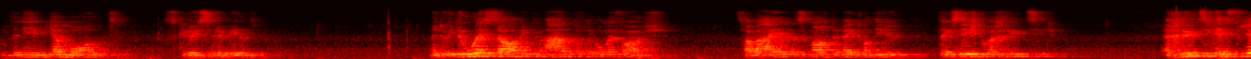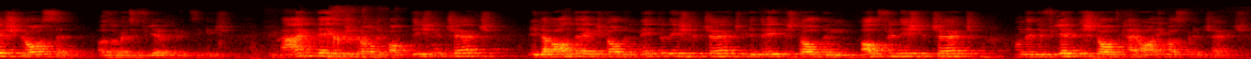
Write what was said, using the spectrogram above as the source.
Und dann Nehemiah malt das größere Bild. Wenn du in den USA mit dem Auto rumfährst, das haben wir das gemacht, der Beck und ich, dann siehst du eine Kreuzung. Eine Kreuzung hat vier Straßen, also wenn es eine Vierkreuzung. Im einen Teil steht eine Baptisten Church, in der anderen steht eine Methodisten Church, in der dritten steht eine Adventisten Church und in der vierten steht keine Ahnung was für eine Church.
